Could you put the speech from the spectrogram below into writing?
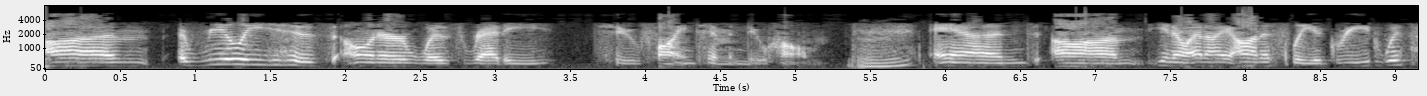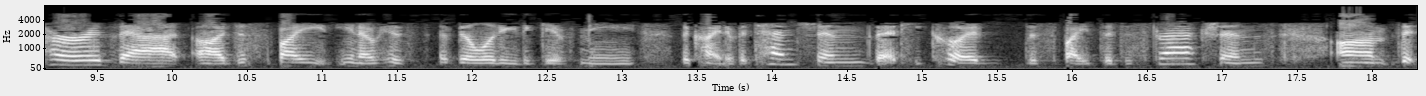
um, really his owner was ready to find him a new home. Right. and um you know and I honestly agreed with her that uh despite you know his ability to give me the kind of attention that he could despite the distractions um that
